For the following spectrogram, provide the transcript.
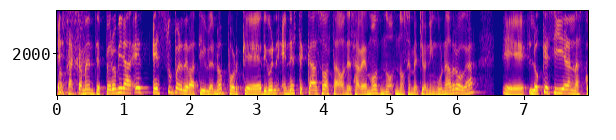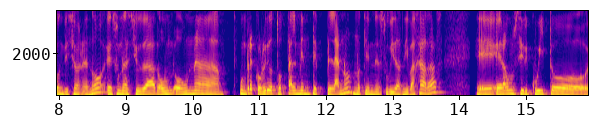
Exactamente. Pero mira, es súper debatible, ¿no? Porque digo, en, este caso, hasta donde sabemos, no, no se metió ninguna droga. Lo que sí eran las condiciones, ¿no? Es una ciudad o, un, recorrido totalmente plano, no tiene subidas ni bajadas. era un circuito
